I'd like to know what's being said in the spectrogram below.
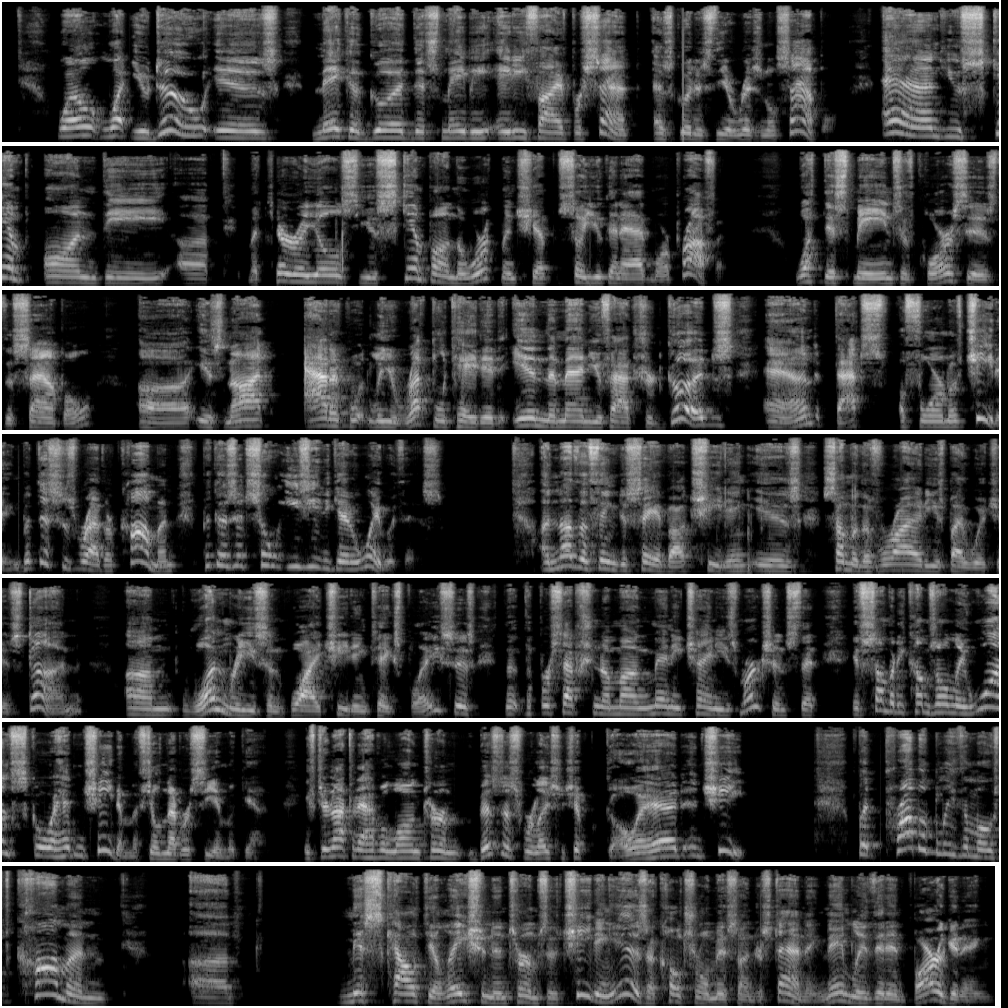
Well, what you do is make a good that's maybe 85% as good as the original sample and you skimp on the uh, materials, you skimp on the workmanship so you can add more profit. What this means, of course, is the sample uh, is not adequately replicated in the manufactured goods, and that's a form of cheating. But this is rather common because it's so easy to get away with this. Another thing to say about cheating is some of the varieties by which it's done. Um, one reason why cheating takes place is the, the perception among many Chinese merchants that if somebody comes only once, go ahead and cheat him if you'll never see him again. If you're not going to have a long term business relationship, go ahead and cheat. But probably the most common uh, miscalculation in terms of cheating is a cultural misunderstanding, namely that in bargaining,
